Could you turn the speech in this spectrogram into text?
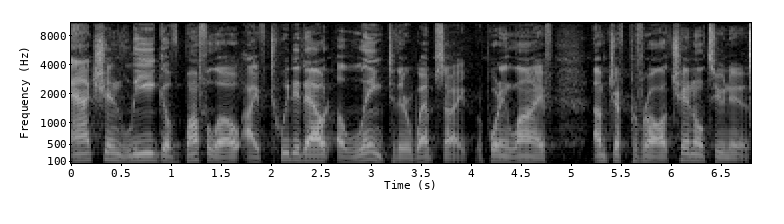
Action League of Buffalo. I've tweeted out a link to their website. Reporting live, I'm Jeff Preval, Channel 2 News.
